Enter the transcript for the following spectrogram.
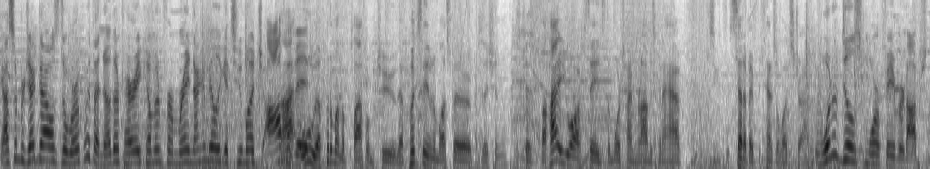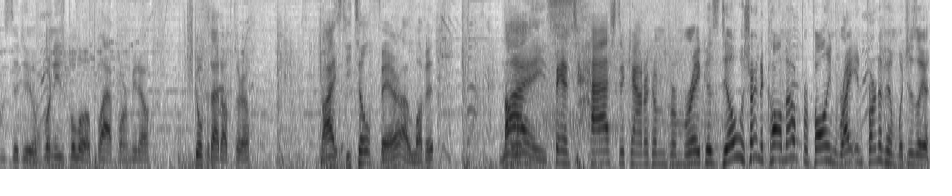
Got some projectiles to work with. Another parry coming from Ray. Not going to be able to get too much off of it. Ooh, that put him on the platform too. That puts him in a much better position because the higher you are off stage, the more time Rob is gonna have to set up a potential ledge trap. One of Dill's more favorite options to do when he's below a platform, you know. Just go for that up throw. Nice detail, fair. I love it. Nice. Fantastic counter coming from Ray because Dill was trying to call him out for falling right in front of him, which is a,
